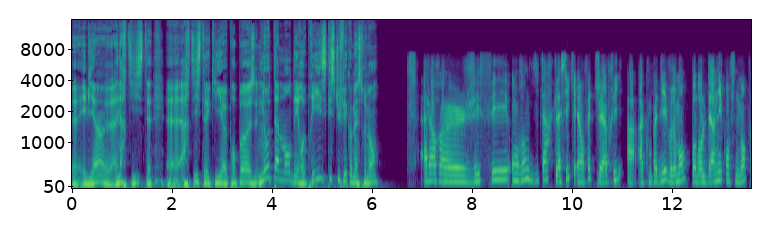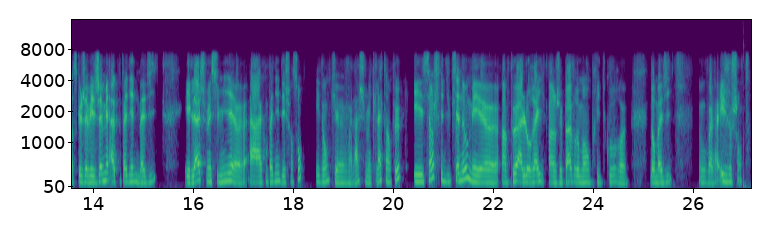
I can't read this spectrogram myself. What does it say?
euh, eh bien euh, un artiste, euh, artiste qui propose notamment des reprises. Qu'est-ce que tu fais comme instrument? Alors, euh, j'ai fait 11 ans de guitare classique et en fait, j'ai appris à accompagner vraiment pendant le dernier confinement parce que j'avais jamais accompagné de ma vie. Et là, je me suis mis euh, à accompagner des chansons. Et donc, euh, voilà, je m'éclate un peu. Et sinon, je fais du piano, mais euh, un peu à l'oreille. Enfin, j'ai pas vraiment pris de cours euh, dans ma vie. Donc voilà, et je chante.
